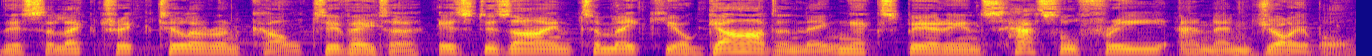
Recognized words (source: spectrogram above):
this electric tiller and cultivator is designed to make your gardening experience hassle-free and enjoyable.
